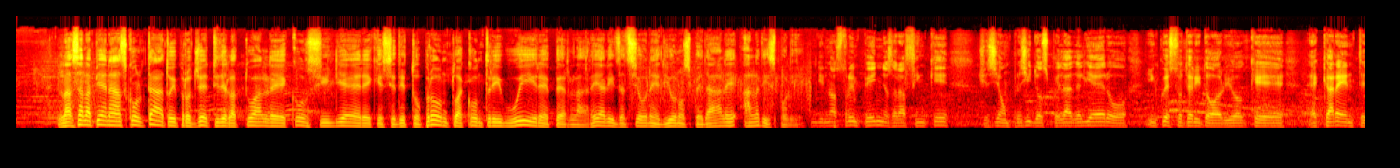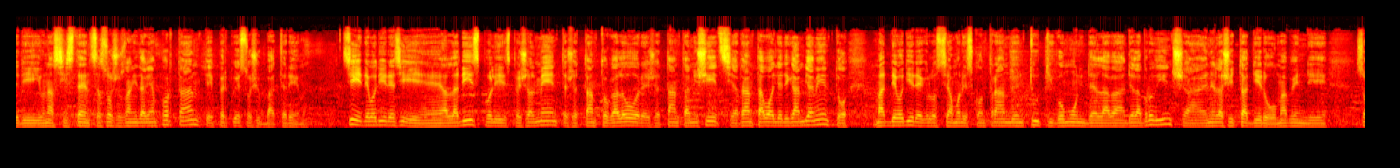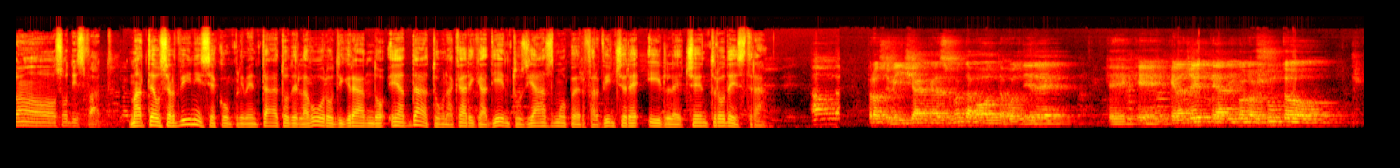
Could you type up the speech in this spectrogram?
La Sala Piena ha ascoltato i progetti dell'attuale consigliere che si è detto pronto a contribuire per la realizzazione di un ospedale alla Dispoli. Il nostro impegno sarà affinché ci sia un presidio ospedaliero in questo territorio che è carente di un'assistenza sociosanitaria importante e per questo ci batteremo. Sì, devo dire sì, alla Dispoli specialmente c'è tanto calore, c'è tanta amicizia, tanta voglia di cambiamento, ma devo dire che lo stiamo riscontrando in tutti i comuni della, della provincia e nella città di Roma, quindi sono soddisfatto. Matteo Salvini si è complimentato del lavoro di Grando e ha dato una carica di entusiasmo per far vincere il centrodestra. Però se vince anche la seconda volta vuol dire che, che, che la gente ha riconosciuto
